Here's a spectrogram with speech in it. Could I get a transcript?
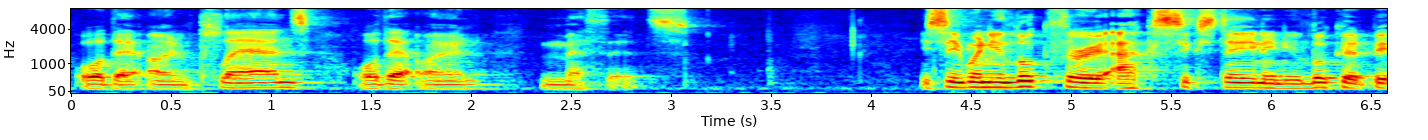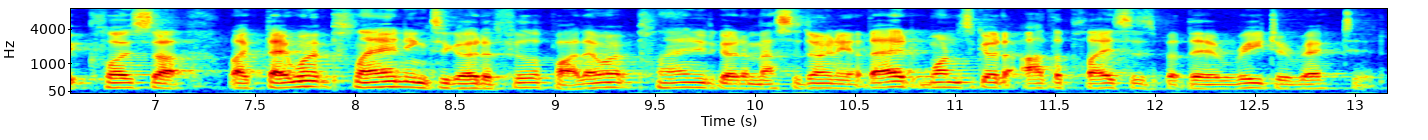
or their own plans or their own methods. You see, when you look through Acts 16 and you look at a bit closer, like they weren't planning to go to Philippi, they weren't planning to go to Macedonia. They had wanted to go to other places, but they're redirected.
